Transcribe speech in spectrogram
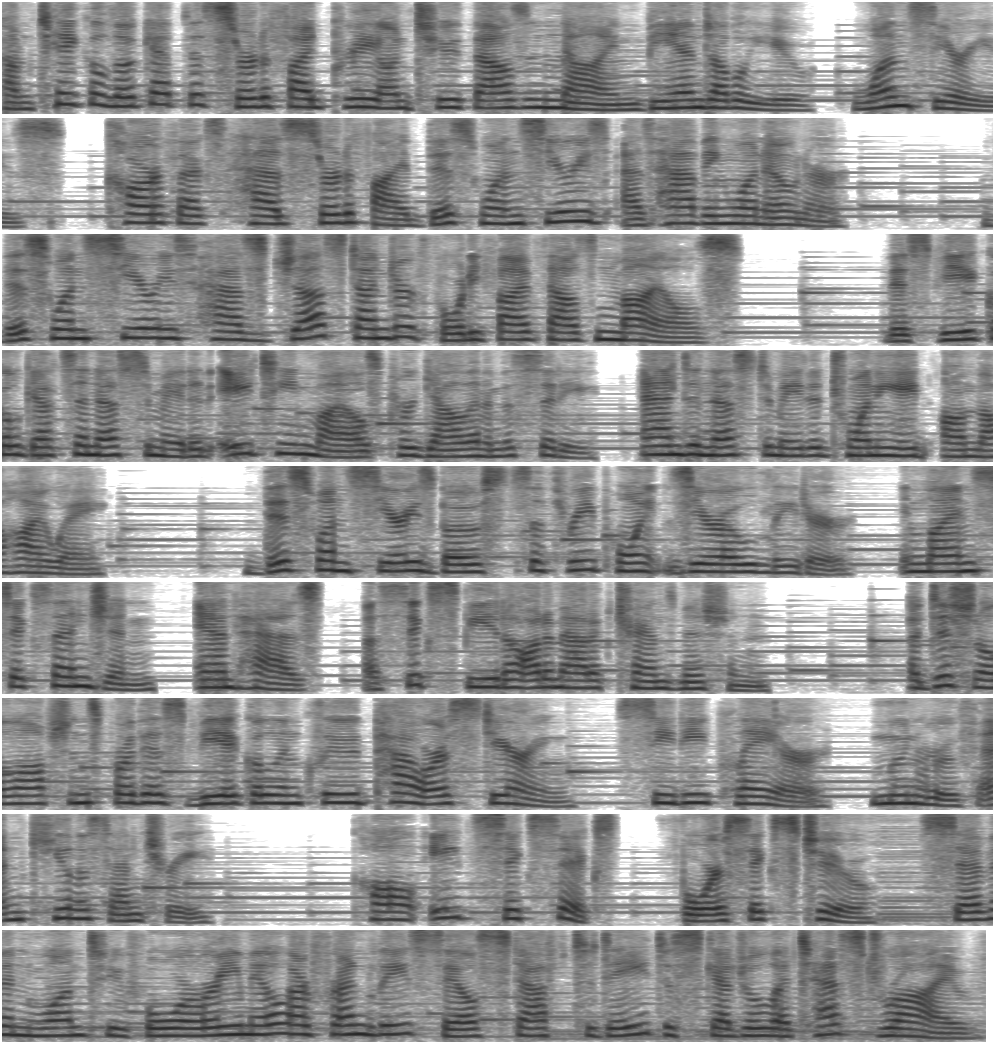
Come take a look at this certified pre-owned 2009 BMW 1 Series. Carfax has certified this 1 Series as having one owner. This 1 Series has just under 45,000 miles. This vehicle gets an estimated 18 miles per gallon in the city, and an estimated 28 on the highway. This 1 Series boasts a 3.0-liter, inline-six engine, and has, a 6-speed automatic transmission. Additional options for this vehicle include power steering, CD player, moonroof and keyless entry. Call 866-462-7124 or email our friendly sales staff today to schedule a test drive.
